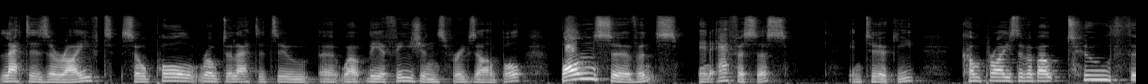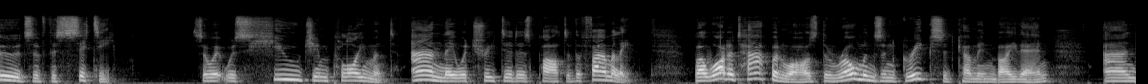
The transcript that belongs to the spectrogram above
letters arrived, so Paul wrote a letter to, uh, well, the Ephesians, for example, bond servants in Ephesus, in Turkey, comprised of about two thirds of the city. So it was huge employment, and they were treated as part of the family. But what had happened was the Romans and Greeks had come in by then and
